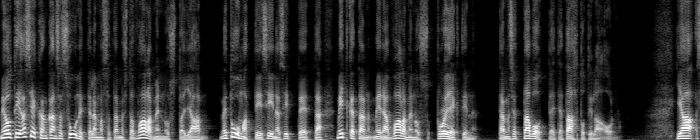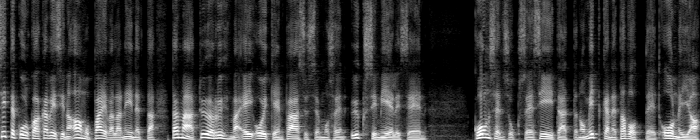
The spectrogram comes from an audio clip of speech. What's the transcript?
Me oltiin asiakkaan kanssa suunnittelemassa tämmöistä valmennusta ja me tuumattiin siinä sitten, että mitkä tämän meidän valmennusprojektin tämmöiset tavoitteet ja tahtotila on. Ja sitten kuulkaa kävi siinä aamupäivällä niin, että tämä työryhmä ei oikein päässyt semmoiseen yksimieliseen konsensukseen siitä, että no mitkä ne tavoitteet on ja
